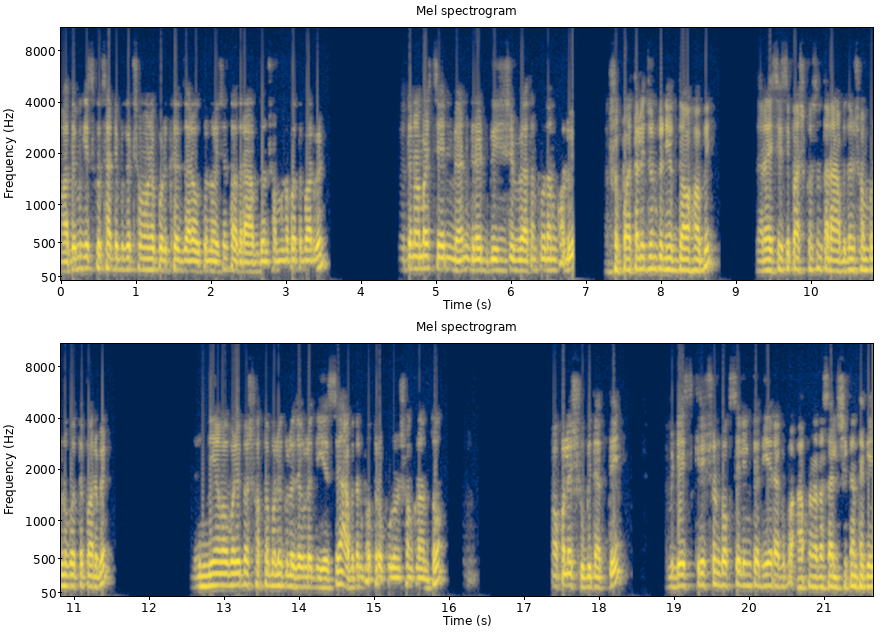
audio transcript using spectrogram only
মাধ্যমিক স্কুল সার্টিফিকেট সমানের পরীক্ষায় যারা উত্তীর্ণ হয়েছেন, তাদের আবেদন সম্পন্ন করতে পারবেন। চোদ্দ নম্বর চেইনম্যান গ্রেড বিশ হিসেবে বেতন প্রদান করবে। একশো পঁয়তাল্লিশ জনকে নিয়োগ দেওয়া হবে। যারা এসএসসি পাস করছেন, তারা আবেদন সম্পন্ন করতে পারবেন। নিয়মাবলী বা শর্তাবলীগুলো যেগুলো দিয়েছে, আবেদনপত্র পূরণ সংক্রান্ত সকলের সুবিধার্থে আমি ডেসক্রিপশন বক্সে লিঙ্কটা দিয়ে রাখব। আপনারা চাইলে সেখান থেকে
